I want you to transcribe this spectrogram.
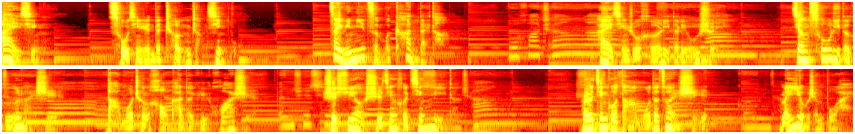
爱情促进人的成长进步，在于你怎么看待它。爱情如河里的流水，将粗粝的鹅卵石打磨成好看的雨花石。是需要时间和精力的，而经过打磨的钻石，没有人不爱。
